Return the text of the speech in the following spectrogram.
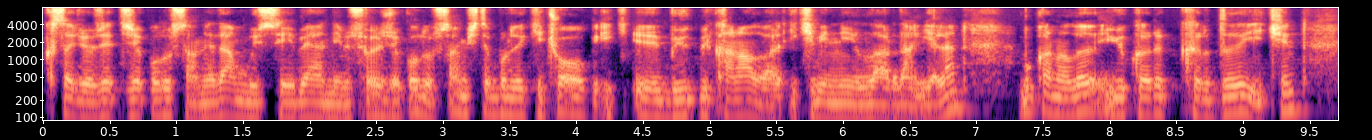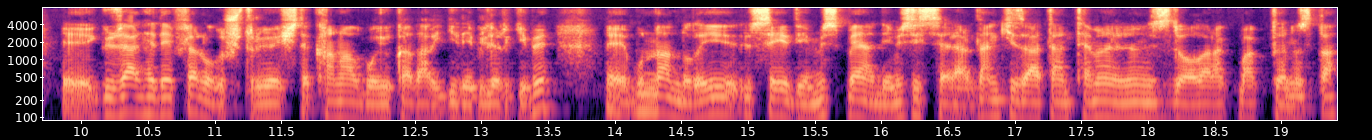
kısaca özetleyecek olursam neden bu hisseyi beğendiğimi söyleyecek olursam işte buradaki çok e, büyük bir kanal var 2000'li yıllardan gelen. Bu kanalı yukarı kırdığı için e, güzel hedefler oluşturuyor. İşte kanal boyu kadar gidebilir gibi. E, bundan dolayı sevdiğimiz, beğendiğimiz hisselerden ki zaten temel analizde olarak baktığınızda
